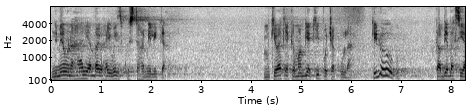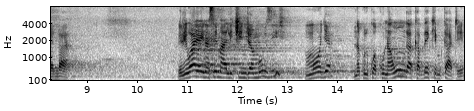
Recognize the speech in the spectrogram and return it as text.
Nimeona hali ambayo haiwezi kustahamilika. Mke wake akamwambia, kipo chakula kidogo. Kaambia basi andaa. Riwaya inasema alichinja mbuzi mmoja na kulikuwa kuna unga, akabeki mkate,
